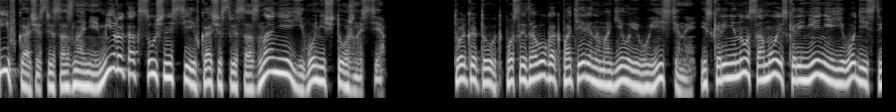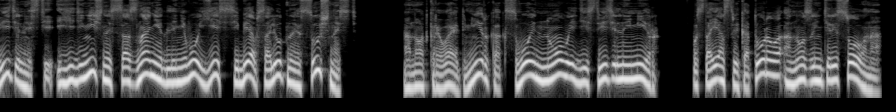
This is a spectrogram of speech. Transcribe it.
И в качестве сознания мира как сущности, и в качестве сознания его ничтожности. Только тут, после того, как потеряна могила его истины, искоренено само искоренение его действительности и единичность сознания для него есть в себе абсолютная сущность, оно открывает мир как свой новый действительный мир, в постоянстве которого оно заинтересовано,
